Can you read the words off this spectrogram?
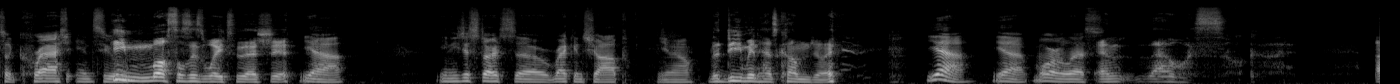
to crash into. He muscles his way to that shit. yeah, and he just starts uh, wrecking shop. You know. The demon has come, Joy. Yeah, yeah, more or less. And that was so good. Uh,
